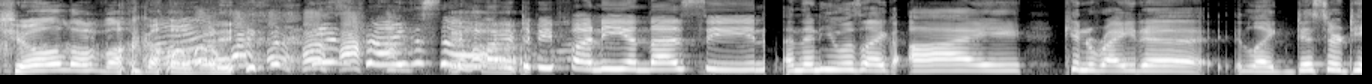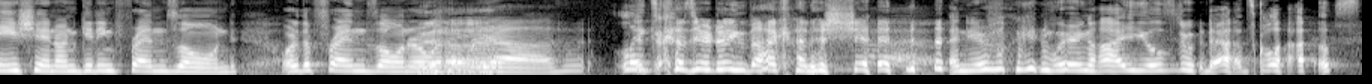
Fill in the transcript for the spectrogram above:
chill the fuck out, buddy. He's trying so hard to be funny in that scene. And then he was like, I can write a like dissertation on getting friend zoned or the friend zone or whatever. Yeah. Like- Like, because you're doing that kind of shit. And you're fucking wearing high heels to a dance class.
